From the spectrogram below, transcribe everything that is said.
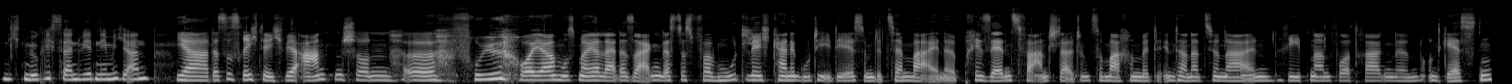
nicht möglich sein wird, nehme ich an. Ja, das ist richtig. Wir ahnten schon äh, früh heuer, muss man ja leider sagen, dass das vermutlich keine gute Idee ist, im Dezember eine Präsenzveranstaltung zu machen mit internationalen Rednern, Vortragenden und Gästen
